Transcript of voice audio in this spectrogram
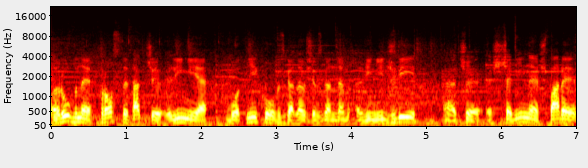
równy, prosty, tak, czy linie błotników zgadzają się względem linii drzwi, e, czy szczeliny, szpary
